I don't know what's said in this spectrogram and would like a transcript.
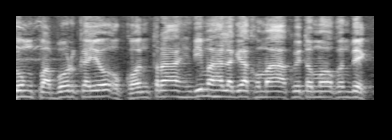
kung pabor kayo o kontra, hindi mahalaga kung ma-acquit o ma-convict.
